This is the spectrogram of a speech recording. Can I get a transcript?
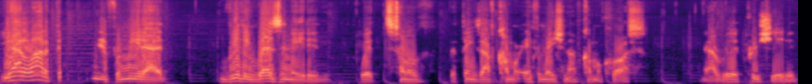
you had a lot of things for me that really resonated with some of the things I've come or information I've come across. And I really appreciated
